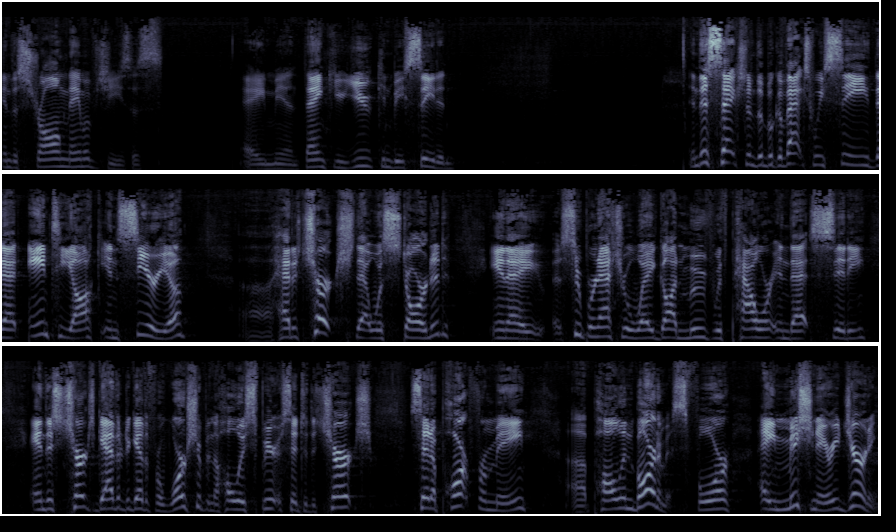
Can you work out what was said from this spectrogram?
in the strong name of Jesus. Amen. Thank you. You can be seated. In this section of the book of Acts, we see that Antioch in Syria uh, had a church that was started in a supernatural way. God moved with power in that city. And this church gathered together for worship, and the Holy Spirit said to the church, Set apart for me uh, Paul and Barnabas for a missionary journey.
